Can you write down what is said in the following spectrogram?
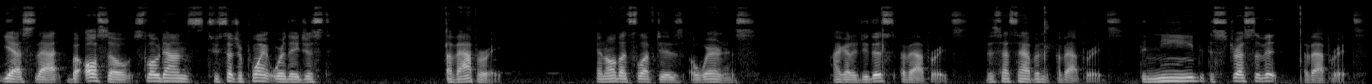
yes, that, but also slow down to such a point where they just evaporate. And all that's left is awareness. I got to do this, evaporates. This has to happen, evaporates. The need, the stress of it, evaporates.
